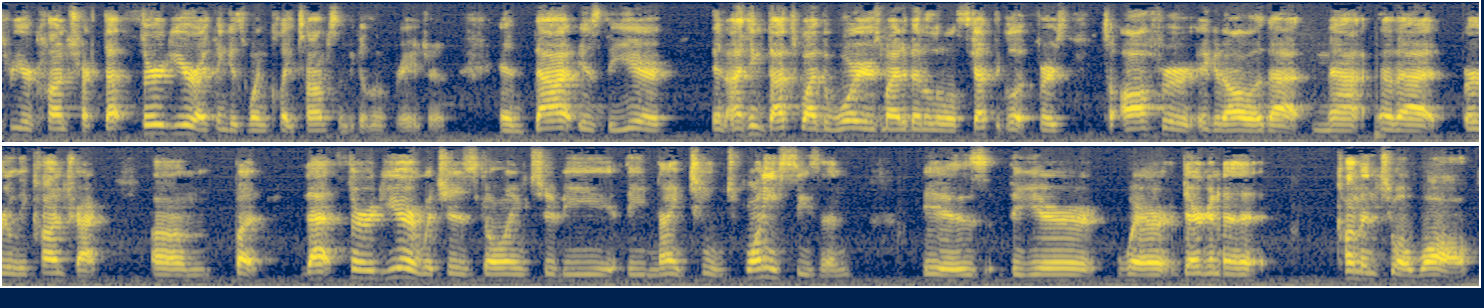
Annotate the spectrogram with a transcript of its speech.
three-year contract, that third year I think is when Klay Thompson becomes a free agent, and that is the year and I think that's why the Warriors might have been a little skeptical at first to offer Iguodala that mat, uh, that early contract. Um, but that third year, which is going to be the 1920 season, is the year where they're going to come into a wall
